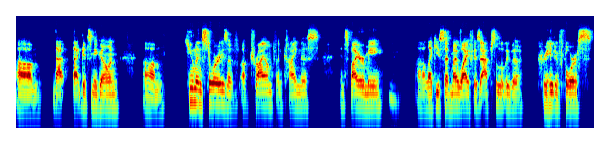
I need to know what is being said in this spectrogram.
Um, that that gets me going. Um, human stories of of triumph and kindness inspire me. Hmm. Uh, like you said, my wife is absolutely the creative force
